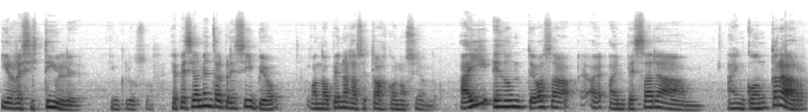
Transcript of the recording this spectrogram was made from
irresistible incluso? Especialmente al principio, cuando apenas las estabas conociendo. Ahí es donde te vas a, empezar a, a encontrar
